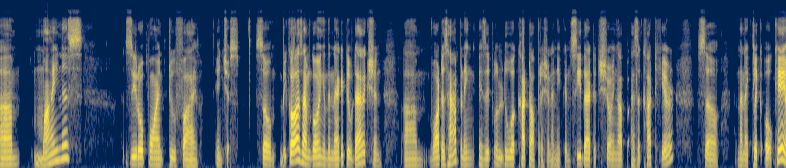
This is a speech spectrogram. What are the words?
um, minus 0.25 inches. So because I'm going in the negative direction, um, what is happening is it will do a cut operation and you can see that it's showing up as a cut here. So then I click OK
